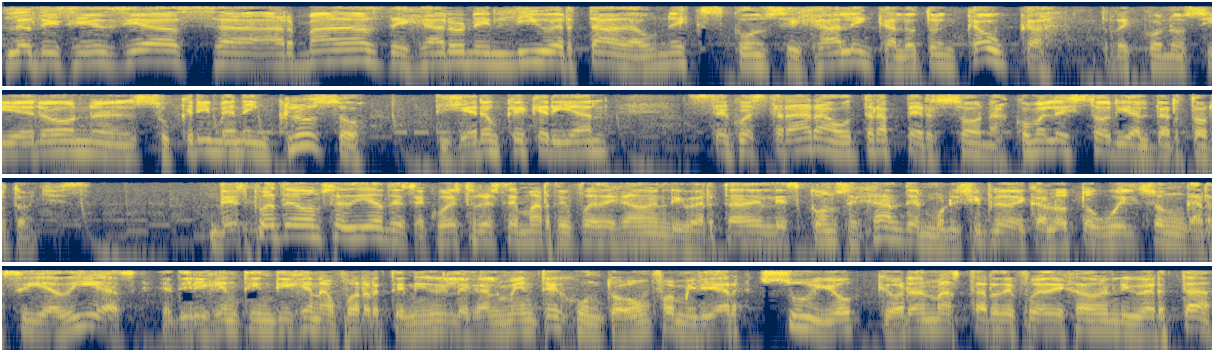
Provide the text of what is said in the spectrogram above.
Las disidencias ah, armadas dejaron en libertad a un ex concejal en Caloto, en Cauca. Reconocieron eh, su crimen e incluso dijeron que querían secuestrar a otra persona. como es la historia, Alberto Ordóñez? Después de 11 días de secuestro, este martes fue dejado en libertad el exconcejal del municipio de Caloto, Wilson García Díaz. El dirigente indígena fue retenido ilegalmente junto a un familiar suyo que horas más tarde fue dejado en libertad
